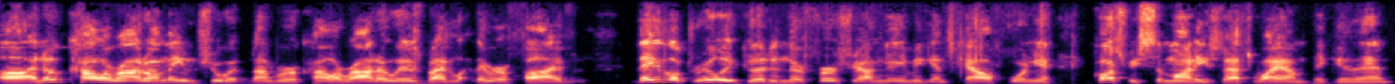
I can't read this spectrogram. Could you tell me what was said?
Uh, I know Colorado. I'm not even sure what number of Colorado is, but I, they were five. They looked really good in their first round game against California. Cost me some money, so that's why I'm thinking them.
